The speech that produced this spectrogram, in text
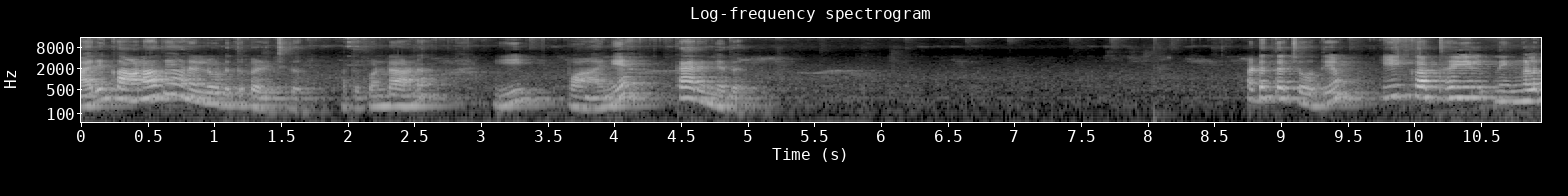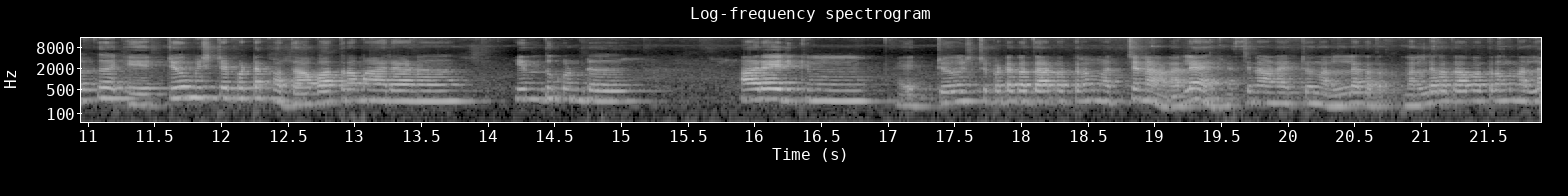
ആരും കാണാതെയാണല്ലോ എടുത്ത് കഴിച്ചത്. അതുകൊണ്ടാണ് ഈ വാന്യ കരഞ്ഞത്. അടുത്ത ചോദ്യം. ഈ കഥയിൽ നിങ്ങൾക്ക് ഏറ്റവും ഇഷ്ടപ്പെട്ട കഥാപാത്രം ആരാണ്? എന്തുകൊണ്ട്? ആരായിരിക്കും? ഏറ്റവും ഇഷ്ടപ്പെട്ട കഥാപാത്രം അച്ഛനാണ് അല്ലേ? അച്ഛനാണ് ഏറ്റവും നല്ല കഥ നല്ല കഥാപാത്രം എന്നല്ല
